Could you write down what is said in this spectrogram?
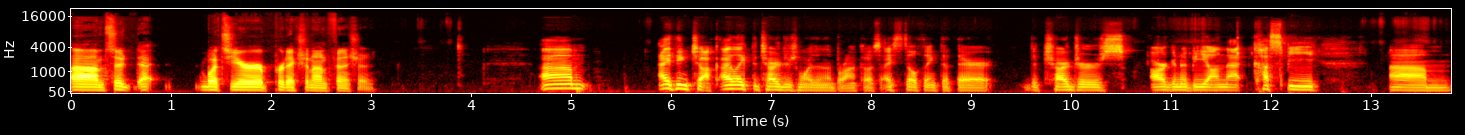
Um, so, uh, what's your prediction on finishing? Um, I think chalk. I like the Chargers more than the Broncos. I still think that they're the Chargers are going to be on that cuspy. Um,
